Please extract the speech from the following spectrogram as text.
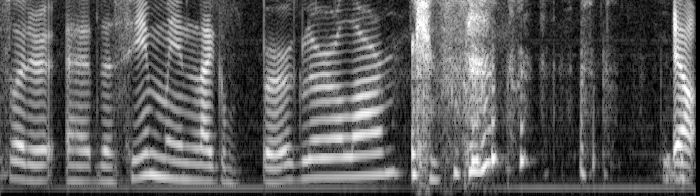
svarer hun uh, Does he mean like a burglar alarm? ja.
